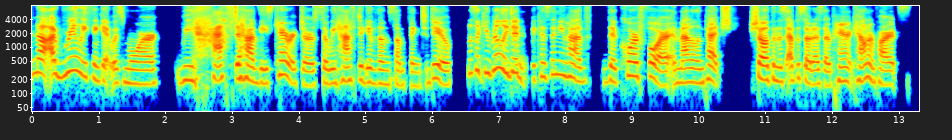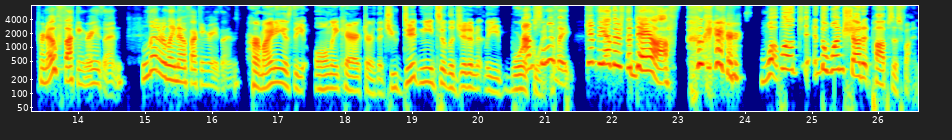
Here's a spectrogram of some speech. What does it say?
No, I really think it was more we have to have these characters, so we have to give them something to do. And it's like you really didn't, because then you have the core four and Madeline Petch show up in this episode as their parent counterparts for no fucking reason. Literally no fucking reason. Hermione is the only character that you did need to legitimately work with. Absolutely. Give the others the day off. Who cares? What? Well, the one shot at Pops is fine.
